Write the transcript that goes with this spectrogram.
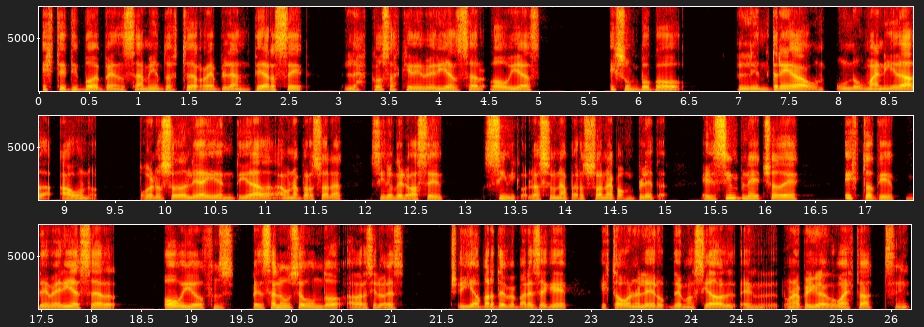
este tipo de pensamiento, este de replantearse las cosas que deberían ser obvias, es un poco, le entrega un- una humanidad a uno. Porque no solo le da identidad a una persona, sino que lo hace cínico, lo hace una persona completa. El simple hecho de esto que debería ser obvio, pensarlo un segundo a ver si lo es. Y aparte me parece que está bueno leer demasiado en una película como esta, Sí.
